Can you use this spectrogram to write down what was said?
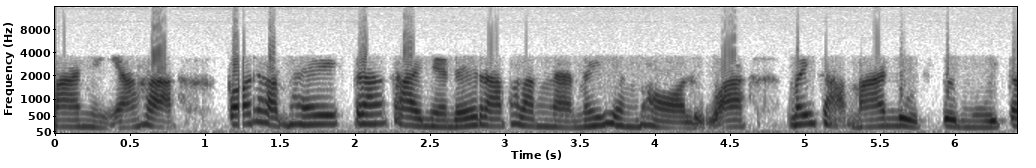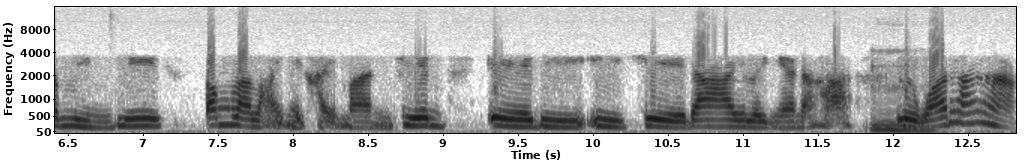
มันอย่างเงี้ยค่ะ ก็ทำให้ร่างกายเนี่ยได้รับพลังงานไม่เพียงพอ หรือว่าไม่สามารถดูดซึมวิตามินที่ต้องละลายในไขมัน เช่น A D E K ได้อะไรเงี้ยนะคะมหรือว่าถ้าหาก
